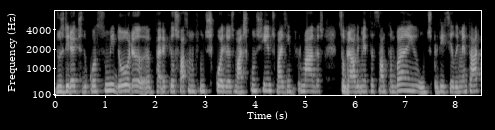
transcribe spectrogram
dos direitos do consumidor, para que eles façam, no fundo, escolhas mais conscientes, mais informadas, sobre a alimentação também, o desperdício alimentar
